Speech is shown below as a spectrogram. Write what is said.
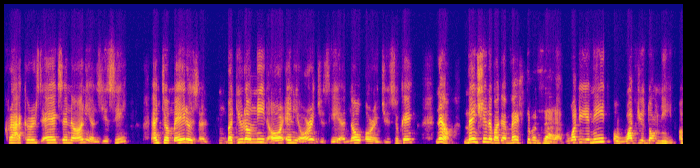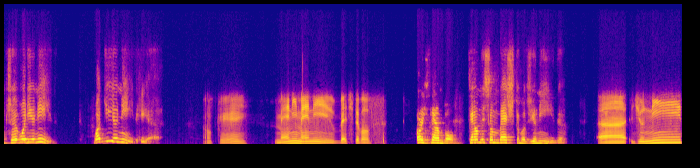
crackers, eggs, and onions, you see, and tomatoes, and- but you don't need or any oranges here, no oranges, okay? Now, mention about a vegetable salad. What do you need or what you don't need? Observe what do you need. What do you need here? Okay. Many, many vegetables. For example, tell me some vegetables you need. Uh, you need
